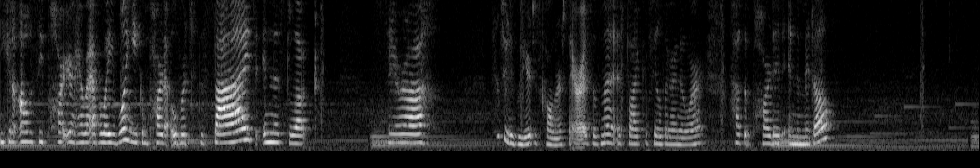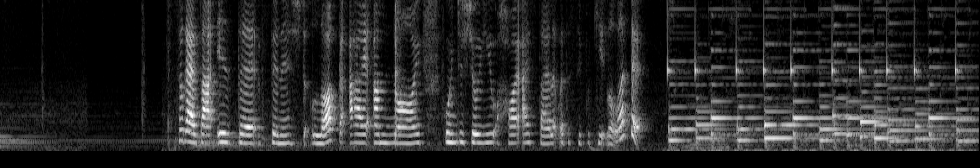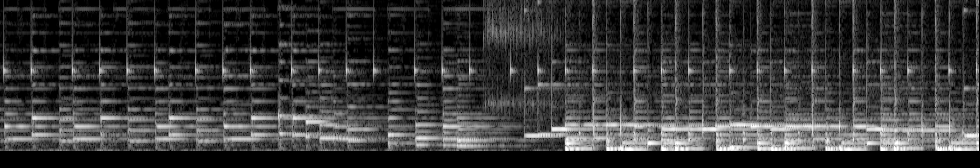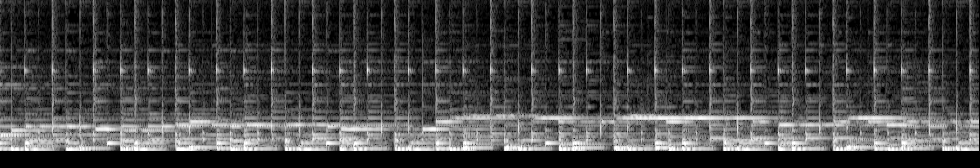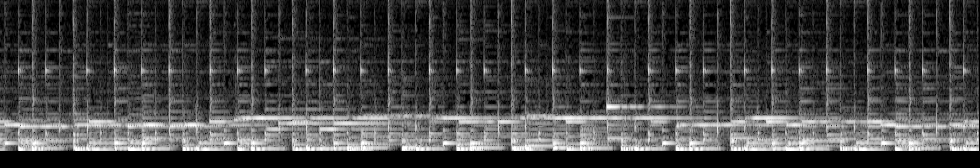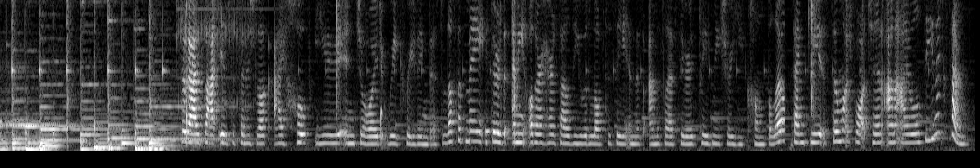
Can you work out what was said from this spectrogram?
You can obviously part your hair whatever way you want. You can part it over to the side in this look. Sarah, feels really weird just calling her Sarah, doesn't it? It's like, it feels like I know her. Has it parted in the middle. So guys, that is the finished look. I am now going to show you how I style it with a super cute little outfit. Look. I hope you enjoyed recreating this look with me. If there's any other hairstyles you would love to see in this i'm series please make sure you comment below. Thank you so much for watching and i will see you next time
